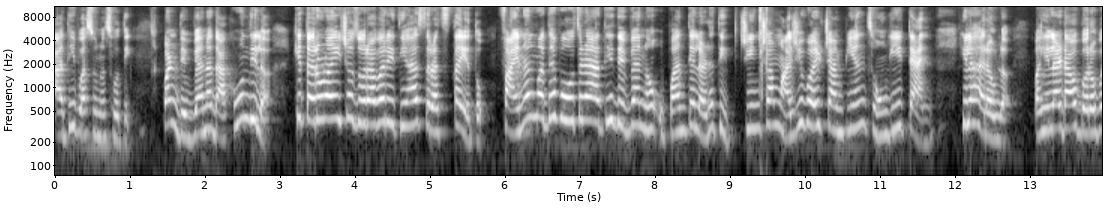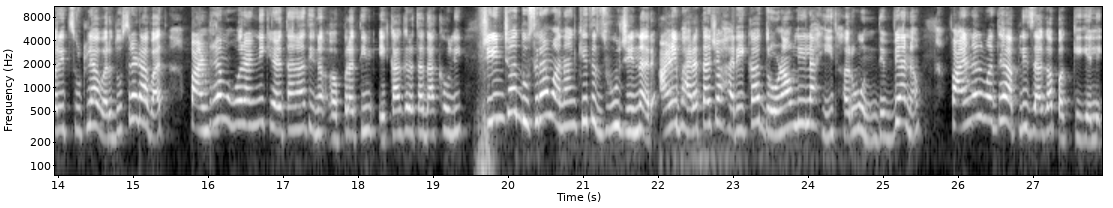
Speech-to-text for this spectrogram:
आधीपासूनच होती. पण दिव्यानं दाखवून दिलं की तरुणाईच्या जोरावर इतिहास रचता येतो. फायनलमध्ये पोहोचण्याआधी दिव्यानं उपांत्य लढतीत चीनच्या माजी वर्ल्ड चॅम्पियन झोंगी टॅन हिला हरवलं. पहिला डाव बरोबरीत सुटल्यावर दुसऱ्या डावात पांढऱ्या मोहरांनी खेळताना तिनं अप्रतिम एकाग्रता दाखवली. चीनच्या दुसऱ्या मानांकित झू जिनर आणि भारताच्या हरिका द्रोणावलीलाही हरवून दिव्यानं फायनलमध्ये आपली जागा पक्की केली.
